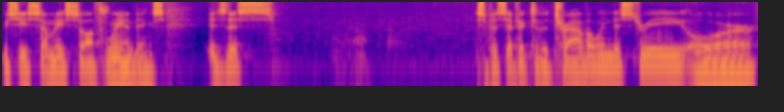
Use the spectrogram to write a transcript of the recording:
We see so many soft landings. Is this specific to the travel industry or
